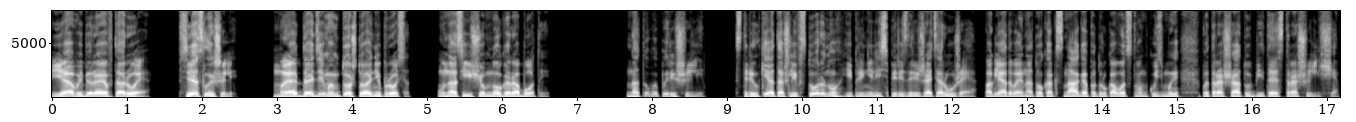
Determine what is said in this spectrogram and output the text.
Я выбираю второе. Все слышали? Мы отдадим им то, что они просят. У нас еще много работы». На то мы порешили. Стрелки отошли в сторону и принялись перезаряжать оружие, поглядывая на то, как Снага под руководством Кузьмы потрошат убитое страшилище.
